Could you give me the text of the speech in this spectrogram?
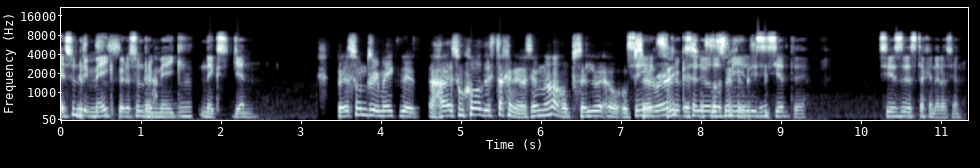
Es un remake, es- pero es un remake next gen. Pero es un remake de. Ajá, es un juego de esta generación, ¿no? Observer. Sí, creo que salió un juego de esta 2017. Sí, es de esta generación.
